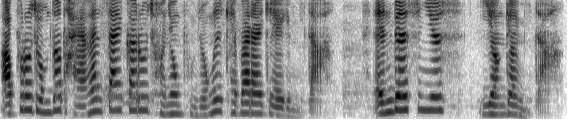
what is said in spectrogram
앞으로 좀 더 다양한 쌀가루 전용 품종을 개발할 계획입니다. NBS 뉴스 이영경입니다.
